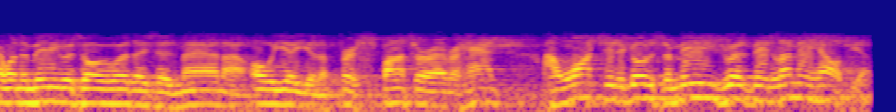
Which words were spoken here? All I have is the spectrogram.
And when the meeting was over with, I says, man, I owe you. You're the first sponsor I ever had. I want you to go to some meetings with me. Let me help you.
